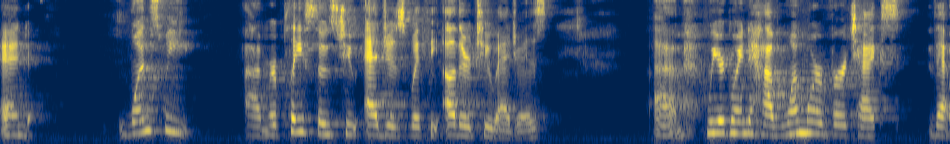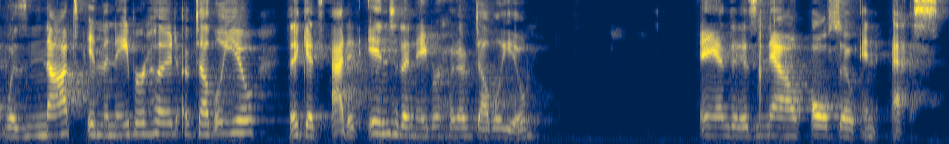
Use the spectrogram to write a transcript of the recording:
And once we um, replace those two edges with the other two edges, um, we are going to have one more vertex that was not in the neighborhood of W that gets added into the neighborhood of W. And it is now also in S.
